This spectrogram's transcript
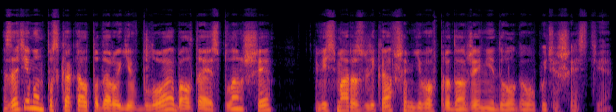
Затем он поскакал по дороге в Блуа, болтая с планше, весьма развлекавшим его в продолжении долгого путешествия.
